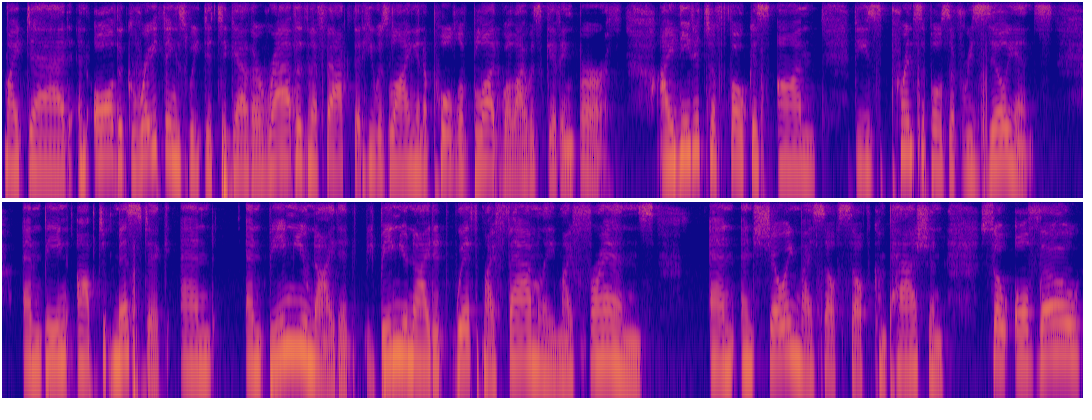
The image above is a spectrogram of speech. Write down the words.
my dad and all the great things we did together rather than the fact that he was lying in a pool of blood while I was giving birth. I needed to focus on these principles of resilience and being optimistic and and being united, being united with my family, my friends, and and showing myself self-compassion. So although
